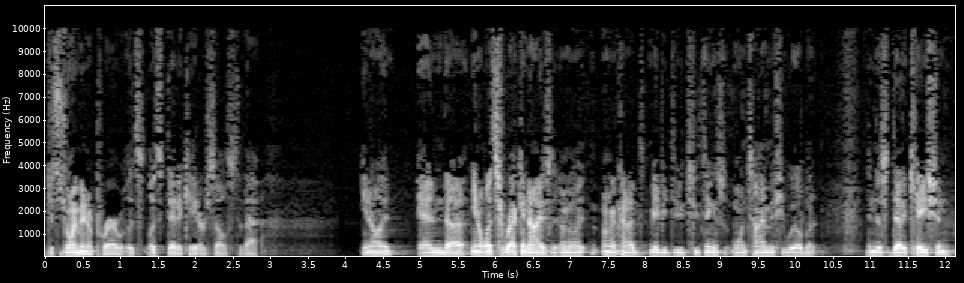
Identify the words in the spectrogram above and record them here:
just join me in a prayer. Let's, let's dedicate ourselves to that. You know, and, and uh, you know, let's recognize. I'm going to kind of maybe do two things one time, if you will. But in this dedication,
